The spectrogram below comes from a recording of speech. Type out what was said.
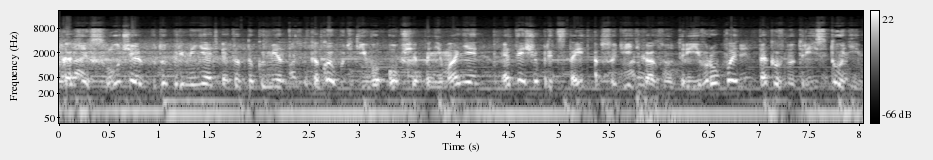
В каких случаях будут применять этот документ, какое будет его общее понимание, это еще предстоит обсудить как внутри Европы, так и внутри Эстонии.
